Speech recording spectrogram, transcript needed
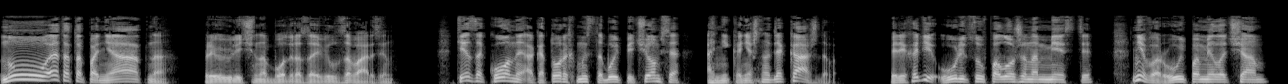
«Ну, это-то понятно», — преувеличенно бодро заявил Заварзин. «Те законы, о которых мы с тобой печемся, они, конечно, для каждого. Переходи улицу в положенном месте, не воруй по мелочам,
